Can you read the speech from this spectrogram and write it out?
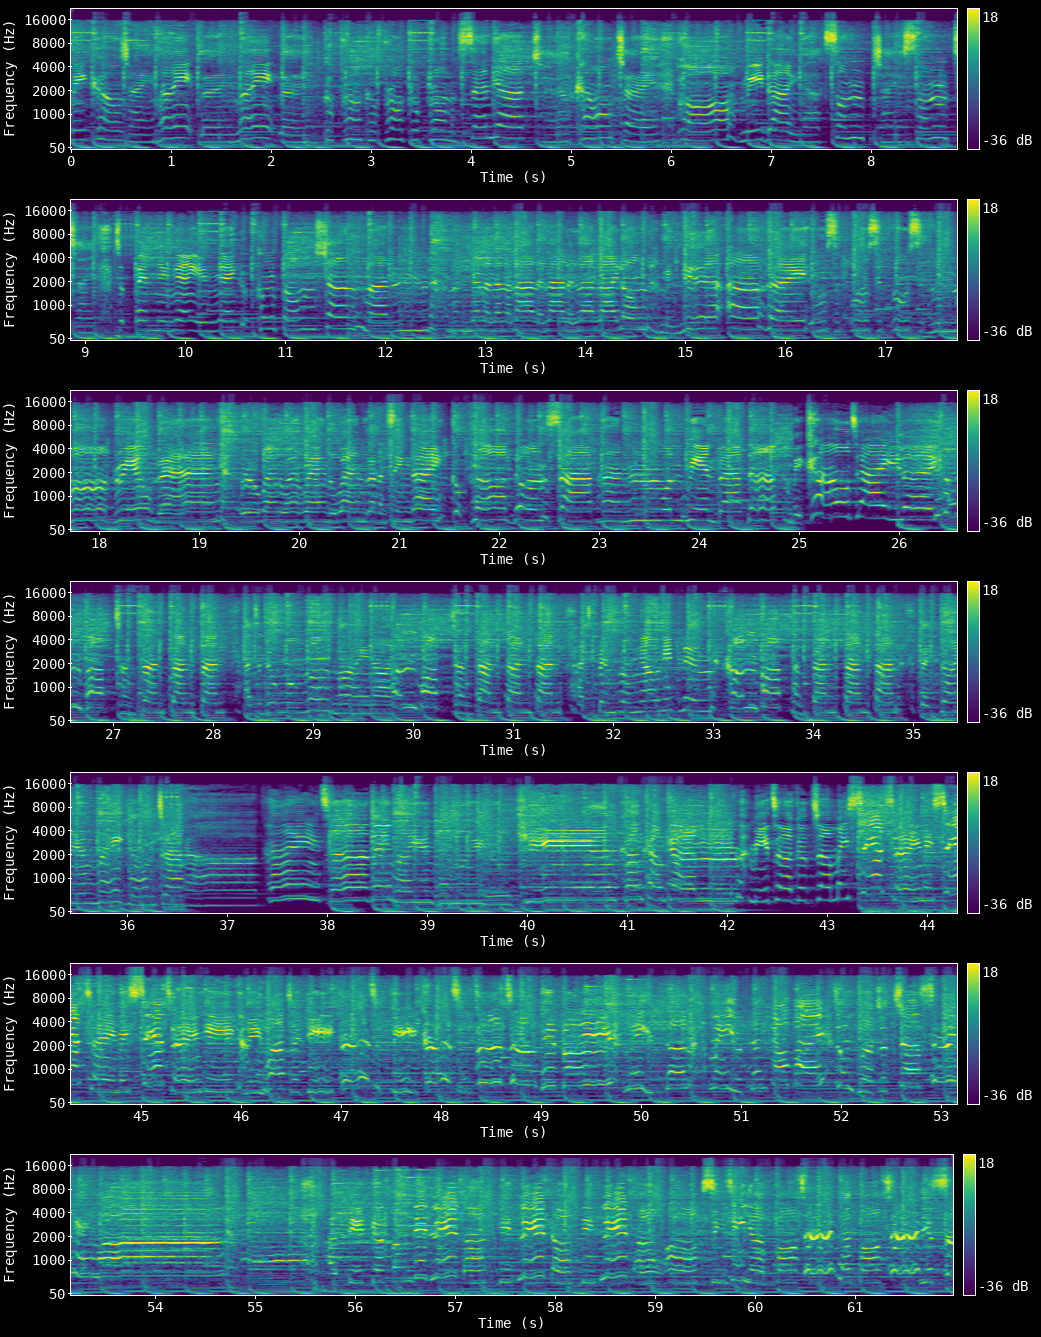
ไม่เข้าใจไม่เลยไม่เลย ก็เพราะก็เพราะก็เพราะมันแสนยากเธอเข้าใจ พอไม่ได้อยากสนใจสนใจ จะเป็นยังไงยังไงก็คงต้องช่างมัน มันละละละละละละละละลายลงไม่เหลืออะไรรู้สึกรู้สึกรู้สึกมันหมดเรียวแรงระแวงระแวงระแวงระแวงระดับสิ่งใดก็เพราะโดนสาปมันวนเวียนแบบเดิมไม่เข้าใจเลยคนพบทางตันตันตันอาจจะานิดนึงคนพบทางตันตันตัน แต่ก็ยังไม่ยอมจะอยากให้เธอได้มายืนพวงมืออยู่เคียงข้างข้างกัน มีเธอก็จะไม่เสียใจไม่เสียใจไม่เสียใจอีกไม่ว่าจะกี่ครั้งจะกี่ครั้งจะเธอทำให้ไป ไม่หยุดเดินไม่หยุดเดินต่อไปจนกว่าจะเจอแสงแห่งวันอดีตก็ต้องดีลีทออกดีลีทออกดีลีทเอาออกสิ่งที่อยากบอกเธออยากบอกเธออย่าก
